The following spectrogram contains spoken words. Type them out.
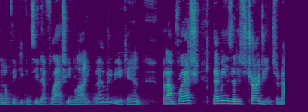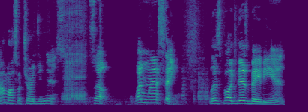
I don't think you can see that flashing light. Well, maybe you can, but I'm flash, that means that it's charging. So now I'm also charging this. So, one last thing. Let's plug this baby in.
